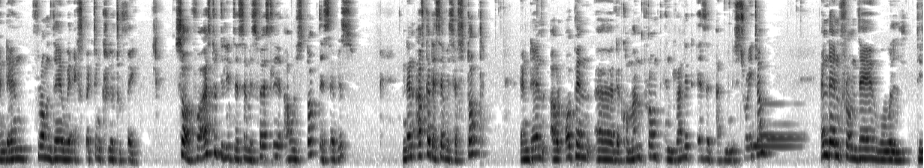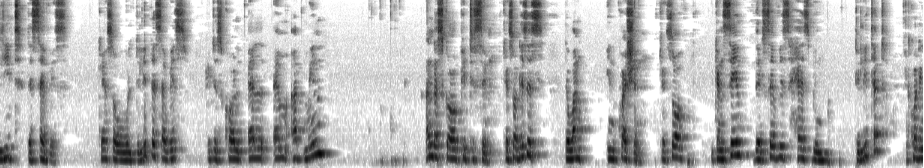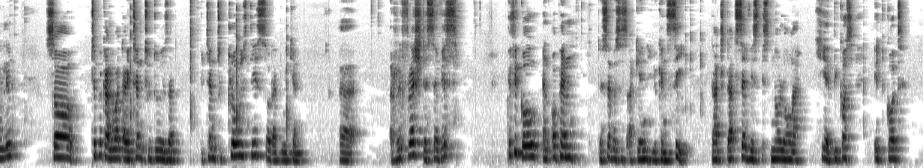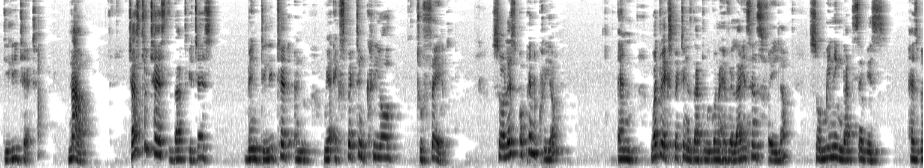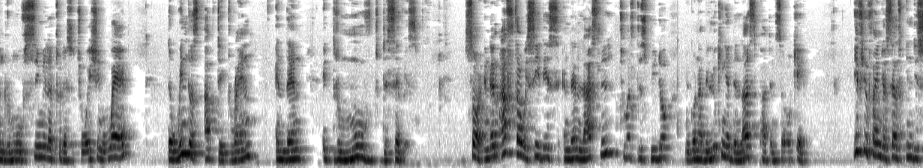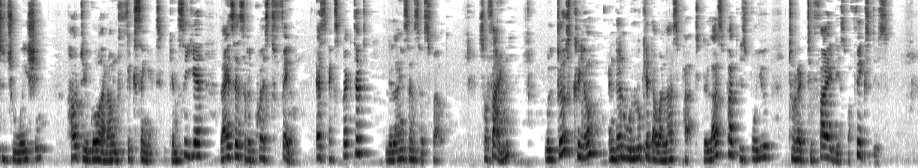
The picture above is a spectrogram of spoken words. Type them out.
And then from there, we're expecting Creo to fail. So for us to delete the service, firstly, I will stop the service. And then after the service has stopped, and then I'll open uh, the command prompt and run it as an administrator. And then from there, we will delete the service. Okay, so we'll delete the service, which is called lmadmin underscore ptc. Okay, so this is the one in question. Okay, so you can see the service has been deleted accordingly. So typically what I tend to do is that I tend to close this so that we can uh, refresh the service. If you go and open the services again, you can see that that service is no longer here because it got deleted. Now, just to test that it has been deleted and we are expecting Creo to fail. So let's open Creo and what we're expecting is that we're going to have a license failure. So meaning that service has been removed similar to the situation where the Windows update ran and then it removed the service. So, and then after we see this, and then lastly, towards this video, we're going to be looking at the last part and say, okay, if you find yourself in this situation, how do you go around fixing it? You can see here, license request fail. As expected, the license has failed. So fine, we'll close Creo and then we'll look at our last part. The last part is for you to rectify this or fix this.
